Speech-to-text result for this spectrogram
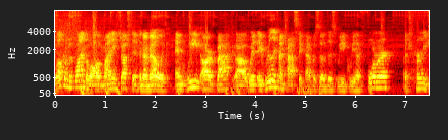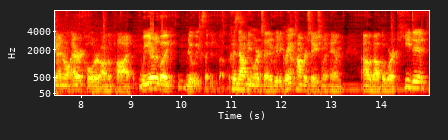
Welcome to Fly on the Wall. My name's Justin, And I'm Alec. and we are back uh, with a really fantastic episode this week. We have former Attorney General Eric Holder on the pod. We are like really excited about this. Could not be more excited. We had a great Yeah. conversation with him um, about the work he did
